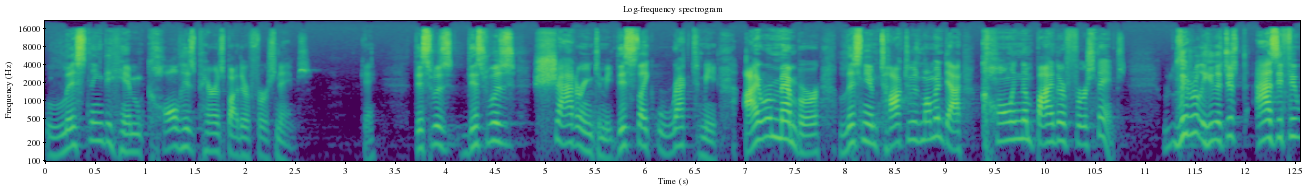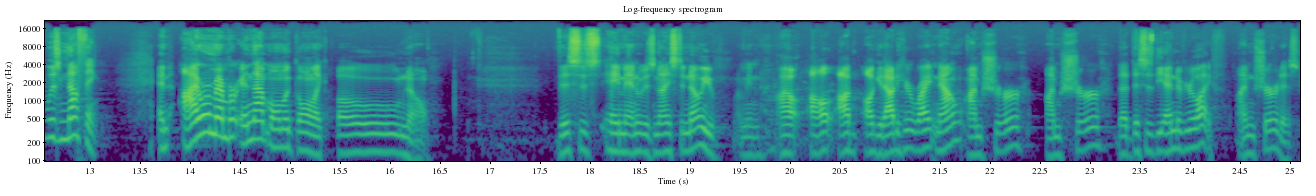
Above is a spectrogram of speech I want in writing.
listening to him call his parents by their first names. Okay? This was, this was shattering to me. This like wrecked me. I remember listening to him talk to his mom and dad, calling them by their first names. Literally, he was just as if it was nothing. And I remember in that moment going like, oh no. This is, hey man, it was nice to know you. I mean, I'll, I'll, I'll get out of here right now. I'm sure, I'm sure that this is the end of your life. I'm sure it is.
